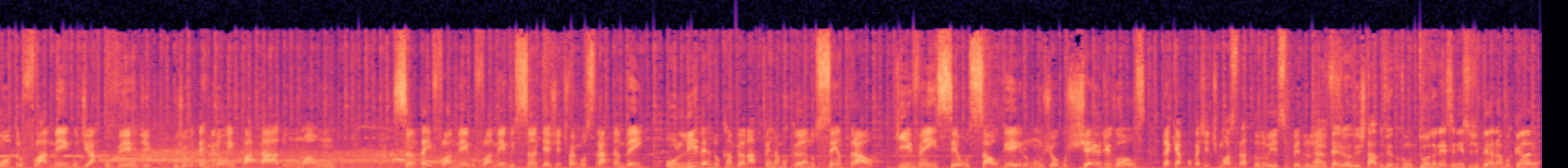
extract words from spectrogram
contra o Flamengo de Arco Verde. O jogo terminou empatado, 1 a 1. Santa e Flamengo, Flamengo e Santa. E a gente vai mostrar também o líder do campeonato pernambucano, Central, que venceu o Salgueiro num jogo cheio de gols. Daqui a pouco a gente mostra tudo isso, Pedro Lins. É, interior do estado vindo com tudo nesse início de pernambucano.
